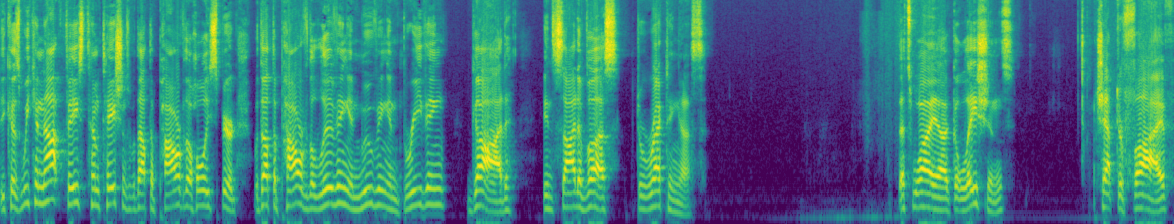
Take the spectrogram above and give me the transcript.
Because we cannot face temptations without the power of the Holy Spirit, without the power of the living and moving and breathing God inside of us directing us. That's why uh, Galatians chapter 5,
